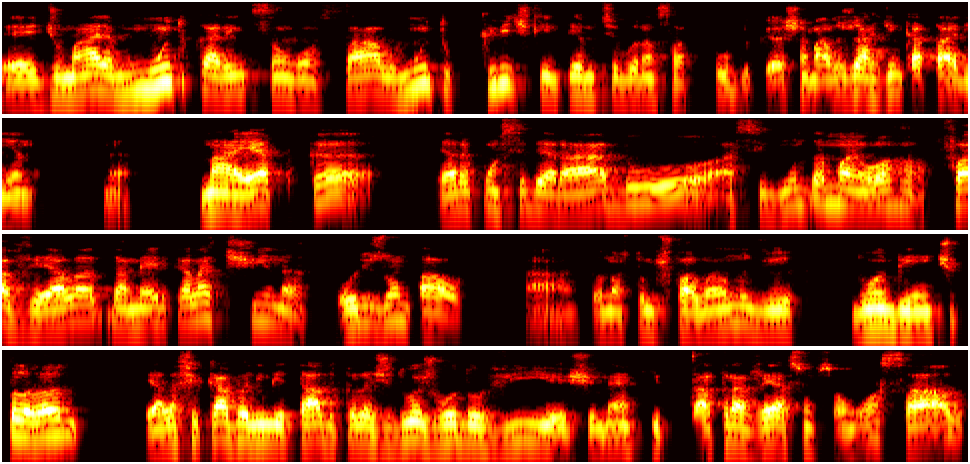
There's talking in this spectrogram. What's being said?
é, de uma área muito carente de São Gonçalo, muito crítica em termos de segurança pública, chamado Jardim Catarina. Né? Na época, era considerado a segunda maior favela da América Latina, horizontal. Tá? Então, nós estamos falando de, de um ambiente plano, ela ficava limitada pelas duas rodovias né, que atravessam São Gonçalo,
